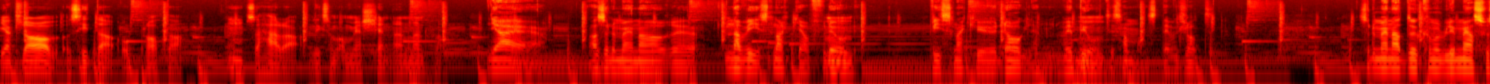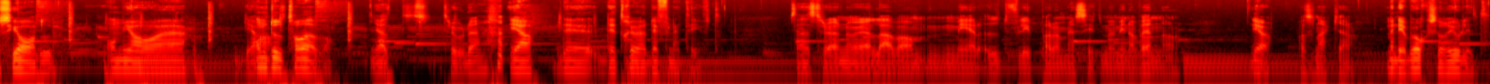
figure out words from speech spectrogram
jag klarar av att sitta och prata Mm. så här liksom om jag känner en människa. Ja, ja, ja. Alltså du menar eh, när vi snackar, för då, Mm. vi snackar ju dagligen, vi bor Mm. tillsammans, det är väl klart. Så du menar att du kommer bli mer social om jag, eh, Ja, om du tar över? jag tror det. Ja, det, det tror jag definitivt. Sen tror jag nog jag lär vara mer utflippad om jag sitter med mina vänner Ja. och snackar. Men det blir också roligt.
